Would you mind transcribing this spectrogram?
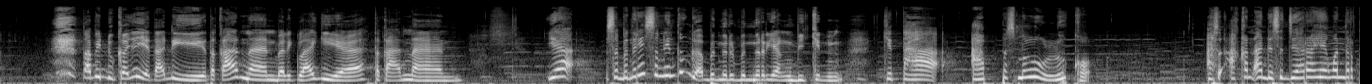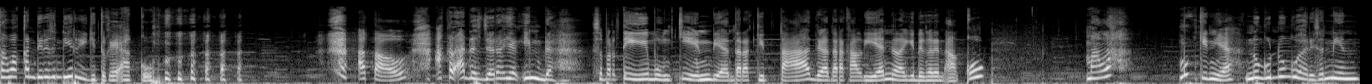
Tapi dukanya ya tadi tekanan. Balik lagi ya tekanan. Ya sebenarnya Senin tuh nggak bener-bener yang bikin kita apes melulu kok. Akan ada sejarah yang menertawakan diri sendiri gitu kayak aku. Atau akan ada sejarah yang indah seperti mungkin di antara kita, di antara kalian yang lagi dengerin aku malah mungkin ya nunggu-nunggu hari Senin.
